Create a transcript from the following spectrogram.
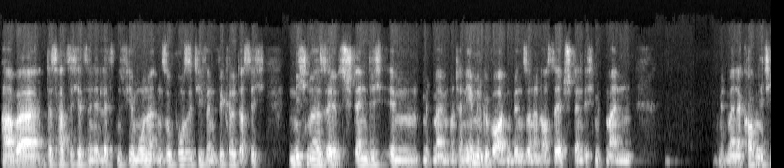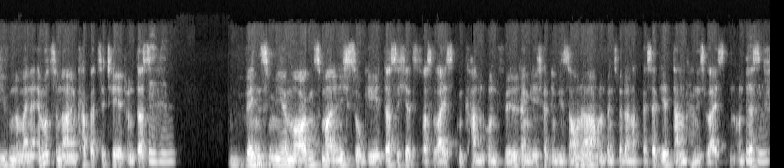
Aber das hat sich jetzt in den letzten vier Monaten so positiv entwickelt, dass ich nicht nur selbstständig im, mit meinem Unternehmen geworden bin, sondern auch selbstständig mit meinen mit meiner kognitiven und meiner emotionalen Kapazität und das, mhm. Wenn es mir morgens mal nicht so geht, dass ich jetzt was leisten kann und will, dann gehe ich halt in die Sauna und wenn es mir danach besser geht, dann kann ich es leisten. Und das mhm.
